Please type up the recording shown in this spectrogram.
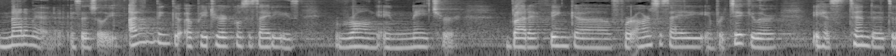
not a man, essentially. I don't think a patriarchal society is wrong in nature, but I think uh, for our society in particular, it has tended to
